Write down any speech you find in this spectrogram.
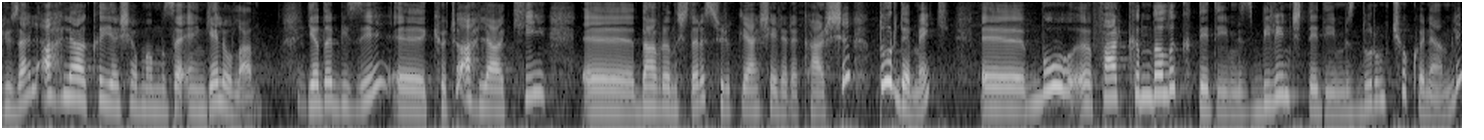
güzel ahlakı yaşamamıza engel olan ya da bizi kötü ahlaki davranışlara sürükleyen şeylere karşı dur demek. Bu farkındalık dediğimiz, bilinç dediğimiz durum çok önemli.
